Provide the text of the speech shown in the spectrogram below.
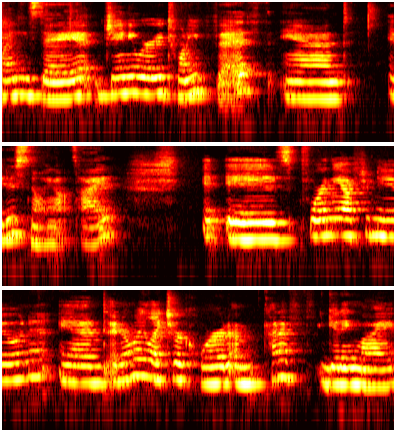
Wednesday, January 25th, and it is snowing outside. It is four in the afternoon, and I normally like to record. I'm kind of getting my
